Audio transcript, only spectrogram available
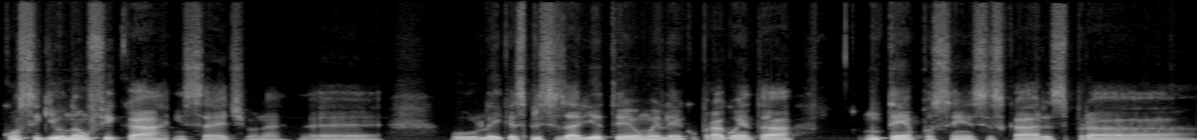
conseguiu não ficar em sétimo, né? É, o Lakers precisaria ter um elenco para aguentar um tempo sem esses caras para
